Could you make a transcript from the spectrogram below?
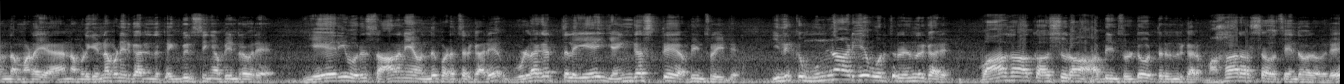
அந்த மலையை நம்மளுக்கு என்ன பண்ணியிருக்காரு இந்த டெக்பீர் சிங் அப்படின்றவர் ஏறி ஒரு சாதனையை வந்து படைச்சிருக்காரு. உலகத்திலேயே யங்கஸ்ட்டு அப்படின்னு சொல்லிட்டு. இதுக்கு முன்னாடியே ஒருத்தர் இருந்திருக்காரு. வாகா காஷுரா அப்படின்னு சொல்லிட்டு ஒருத்தர் இருந்திருக்காரு. மகாராஷ்டிராவை சேர்ந்தவர் அவர்.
